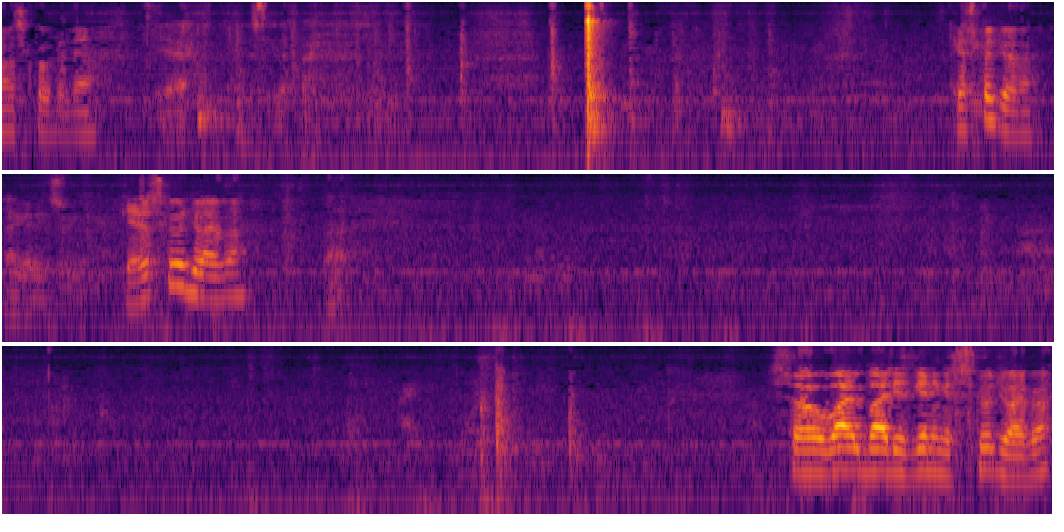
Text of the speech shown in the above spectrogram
There's one screw over there. Yeah. See that? Get a screwdriver. I got these. Get a screwdriver. So while Buddy is getting a screwdriver,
